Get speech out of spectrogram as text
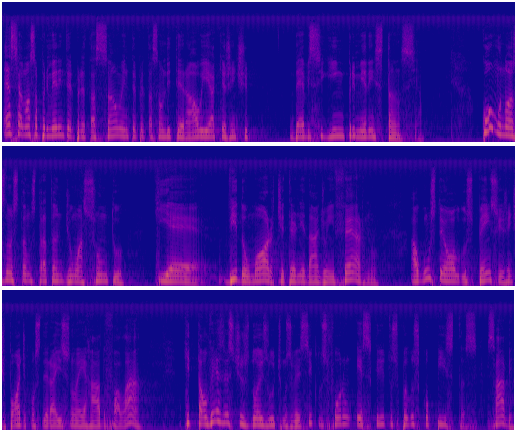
Essa é a nossa primeira interpretação, a interpretação literal, e é a que a gente deve seguir em primeira instância. Como nós não estamos tratando de um assunto que é vida ou morte, eternidade ou inferno, alguns teólogos pensam, e a gente pode considerar isso não é errado falar, que talvez estes dois últimos versículos foram escritos pelos copistas, sabe?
